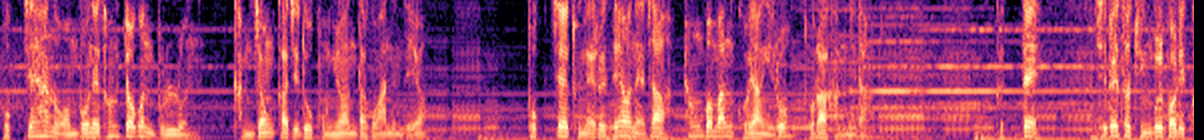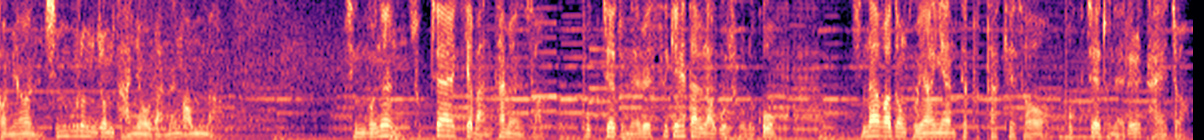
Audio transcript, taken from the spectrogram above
복제한 원본의 성격은 물론 감정까지도 공유한다고 하는데요. 복제 두뇌를 떼어내자 평범한 고양이로 돌아갑니다. 그때 집에서 뒹굴거릴 거면 심부름 좀 다녀오라는 엄마. 친구는 숙제할 게 많다면서 복제 두뇌를 쓰게 해달라고 조르고 지나가던 고양이한테 부탁해서 복제 두뇌를 다 해줘.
